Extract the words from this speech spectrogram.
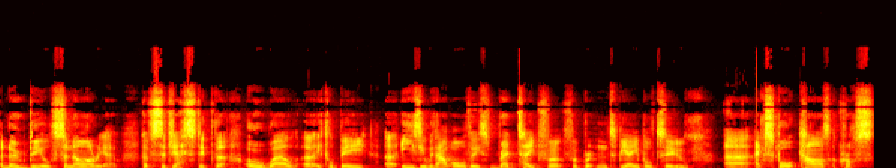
a no deal scenario have suggested that, oh well, uh, it'll be uh, easier without all this red tape for, for Britain to be able to uh, export cars across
